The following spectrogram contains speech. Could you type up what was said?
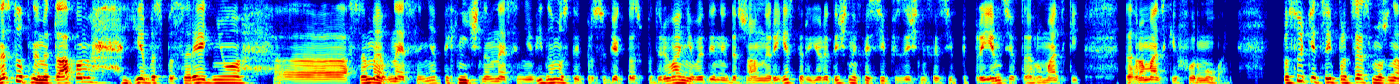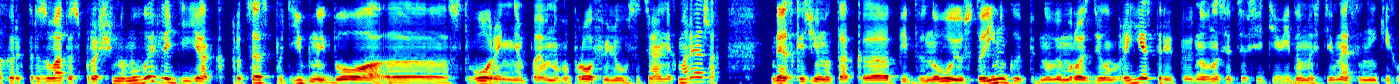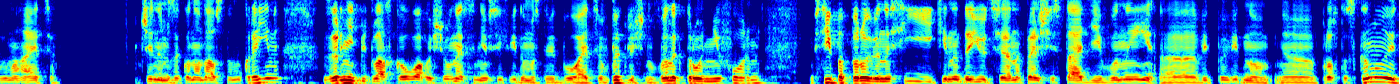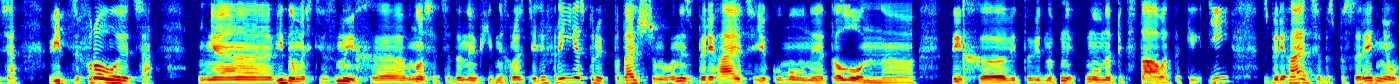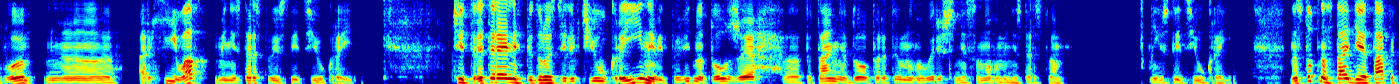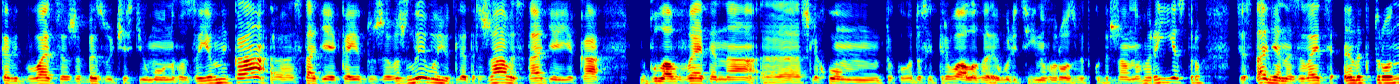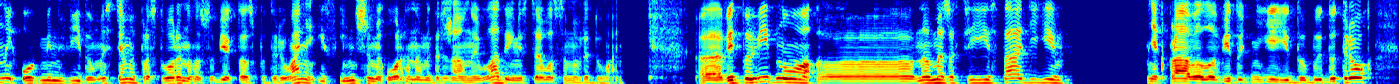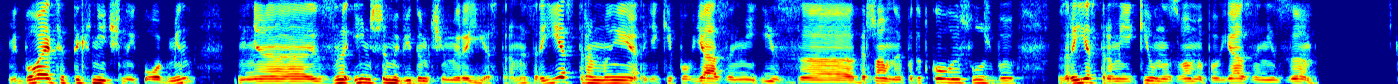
Наступним етапом є безпосередньо е, саме внесення, технічне внесення відомостей про суб'єкта господарювання в єдиний державний реєстр юридичних осіб, фізичних осіб, підприємців та громадських та громадських формувань. По суті, цей процес можна характеризувати в спрощеному вигляді як процес подібний до е, створення певного профілю в соціальних мережах, де, скажімо так, е, під новою сторінкою, під новим розділом в реєстрі відповідно вносяться всі ті відомості, внесення яких вимагається чинним законодавством України. Зверніть, будь ласка, увагу, що внесення всіх відомостей відбувається виключно в електронній формі. Всі паперові носії, які надаються на першій стадії, вони е, відповідно е, просто скануються, відцифровуються. Е, Відомості з них е, вносяться до необхідних розділів реєстру, і в подальшому вони зберігаються як умовний еталон е, тих, відповідно, ну, умовна підстава таких дій, зберігаються безпосередньо в архівах Міністерства юстиції України. Чи територіальних підрозділів, чи України, відповідно, то вже питання до оперативного вирішення самого Міністерства юстиції України. Наступна стадія етап, яка відбувається вже без участі умовного заявника, е, стадія, яка є дуже важливою для держави, стадія, яка була введена е, шляхом такого досить тривалого еволюційного розвитку державного реєстру. Ця стадія називається електронний обмін відомостями про створеного суб'єкта господарювання із іншими органами державної влади і місцевого самоврядування. Е, Відповідно, на межах цієї стадії як правило, від однієї доби до трьох відбувається технічний обмін е, з іншими відомчими реєстрами, з реєстрами, які пов'язані із е, Державною податковою службою, з реєстрами, які у нас з вами пов'язані з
